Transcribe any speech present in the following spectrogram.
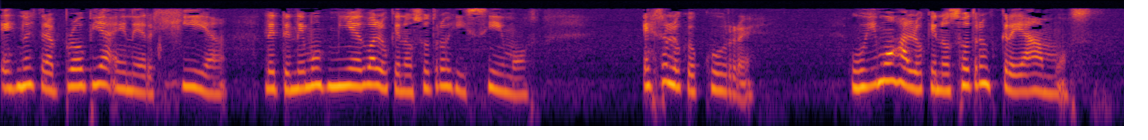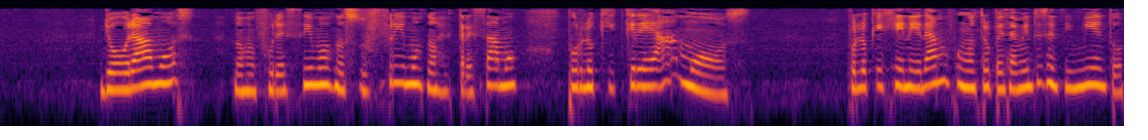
es nuestra propia energía. Le tenemos miedo a lo que nosotros hicimos. Eso es lo que ocurre. Huimos a lo que nosotros creamos. Lloramos, nos enfurecimos, nos sufrimos, nos estresamos por lo que creamos, por lo que generamos con nuestro pensamiento y sentimiento.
